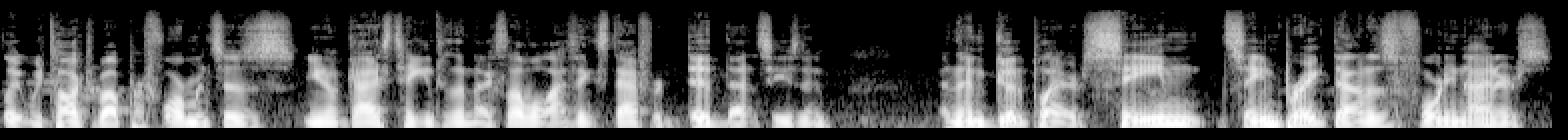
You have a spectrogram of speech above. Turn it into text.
like we talked about performances, you know, guys taking to the next level. I think Stafford did that season. And then good players, same same breakdown as 49ers.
